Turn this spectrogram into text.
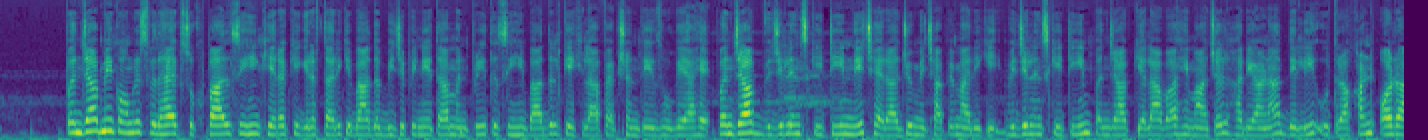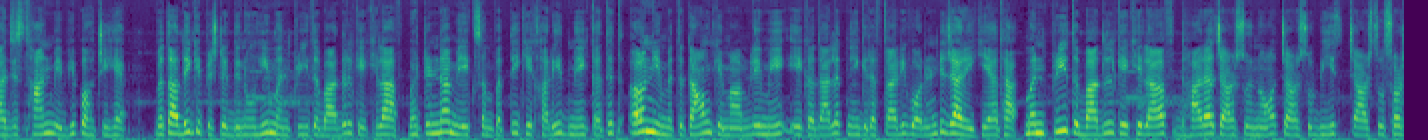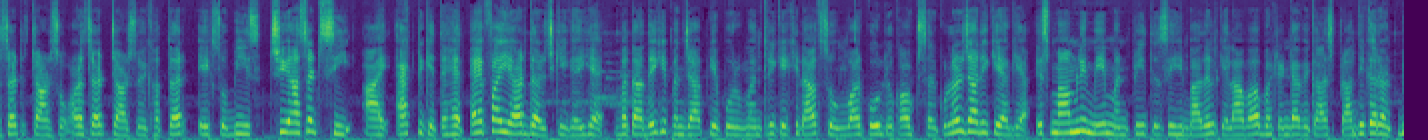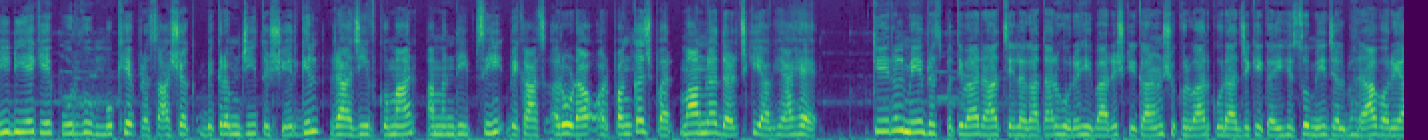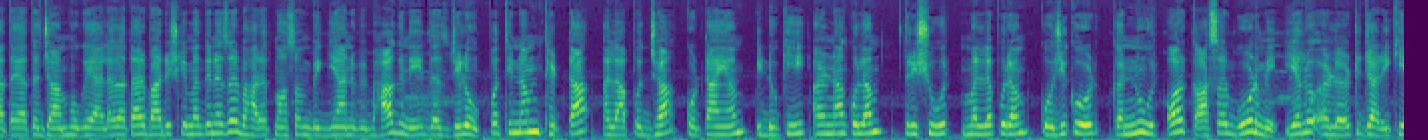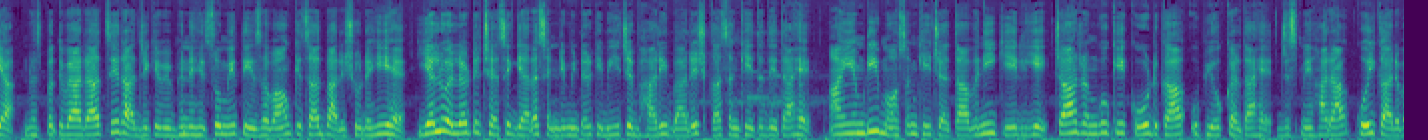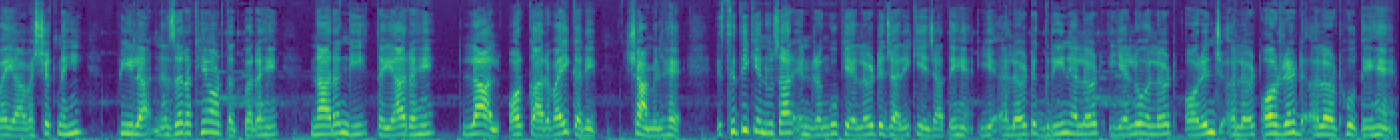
पंजाब में कांग्रेस विधायक सुखपाल सिंह खेरक की गिरफ्तारी के बाद अब बीजेपी नेता मनप्रीत सिंह बादल के खिलाफ एक्शन तेज हो गया है। पंजाब विजिलेंस की टीम ने छह राज्यों में छापेमारी की। विजिलेंस की टीम पंजाब के अलावा हिमाचल, हरियाणा, दिल्ली, उत्तराखंड और राजस्थान में भी पहुँची है। बता दें कि पिछले दिनों ही मनप्रीत बादल के खिलाफ भटिंडा में एक संपत्ति की खरीद में कथित अनियमितताओं के मामले में एक अदालत ने गिरफ्तारी वारंट जारी किया था। मनप्रीत बादल के खिलाफ धारा 409, 420, 467, 468, 471, 120, छियासठ सी आई एक्ट के तहत एफआईआर दर्ज की गई है। बता दें कि पंजाब के पूर्व मंत्री के खिलाफ सोमवार को लुकआउट सर्कुलर जारी किया गया। इस मामले में मनप्रीत सिंह बादल के अलावा भटिंडा विकास प्राधिकरण बीडीए के पूर्व मुख्य प्रशासक विक्रमजीत शेरगिल राजीव कुमार, अमनदीप सिंह, विकास अरोड़ा और पंकज पर मामला दर्ज किया गया है। केरल में बृहस्पतिवार रात से लगातार हो रही बारिश के कारण शुक्रवार को राज्य के कई हिस्सों में जल भराव और यातायात जाम हो गया। लगातार बारिश के मद्देनजर भारत मौसम विज्ञान विभाग ने 10 जिलों, पथिनम, थिट्टा, अलापुझा कोटायम इडुकी, एर्नाकुलम त्रिशूर, मल्लपुरम कोजिकोड कन्नूर और कासरगोड में येलो अलर्ट जारी किया। बृहस्पतिवार रात से राज्य के विभिन्न हिस्सों में तेज हवाओं के साथ बारिश हो रही है। येलो अलर्ट 6 से 11 सेंटीमीटर के बीच भारी बारिश का संकेत देता है। आईएमडी मौसम की चेतावनी के लिए चार रंगों के कोड का उपयोग करता है, जिसमें हरा कोई कार्रवाई आवश्यक नहीं, पीला नज़र रखें और तत्पर रहें, नारंगी तैयार रहें, लाल और कार्रवाई करें। शामिल है। स्थिति के अनुसार इन रंगों के अलर्ट जारी किए जाते हैं। ये alert green alert, yellow alert, orange alert और रेड अलर्ट होते हैं।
